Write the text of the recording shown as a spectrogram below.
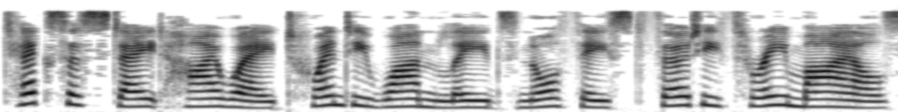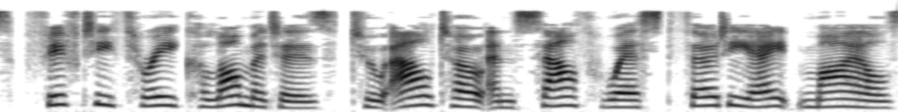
Texas State Highway 21 leads northeast 33 miles 53 kilometers to Alto and southwest 38 miles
